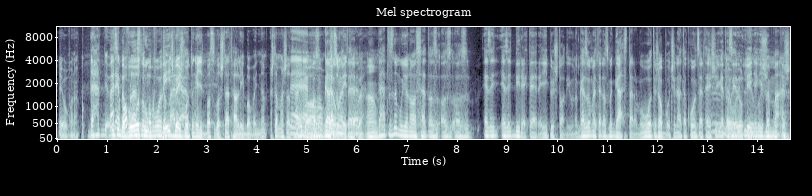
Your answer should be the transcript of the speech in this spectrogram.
Jó van akkor. De hát Várjál, voltunk, voltam, Bécsbe is voltunk egyet baszod a Stadthalléba, vagy nem, nem a Stadthalléba, az a gazométerben. Ah. De hát ez nem ugyanaz, hát az, az, az ez egy, ez egy direkt erre épül stadion. A gazometer az meg gáztároló volt, és abból csinálta a koncerthelységet, azért jó, lényegében okay, más.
